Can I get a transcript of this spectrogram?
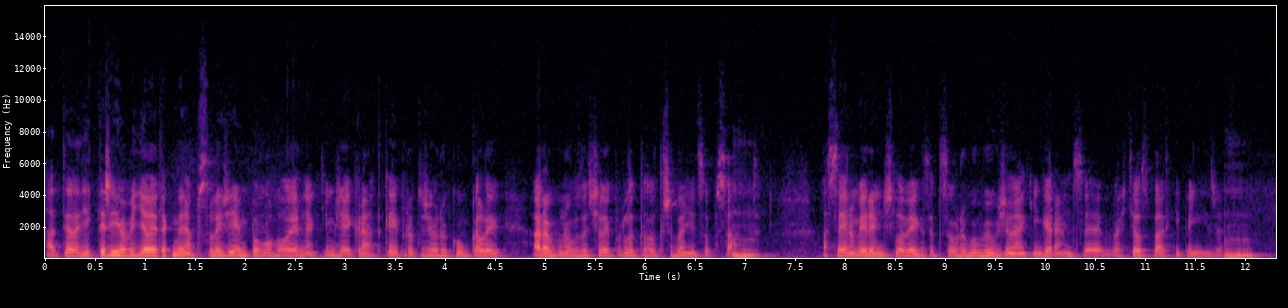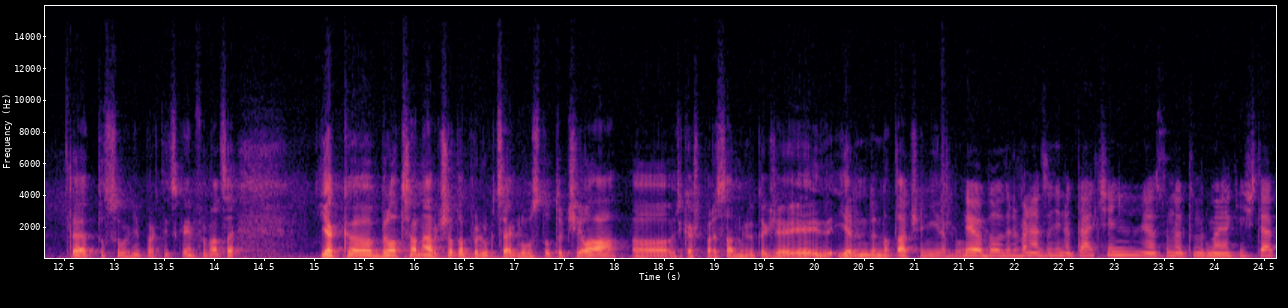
A ty lidi, kteří ho viděli, tak mi napsali, že jim pomohlo jednak tím, že je krátký, protože ho dokoukali a rovnou začali podle toho třeba něco psát. Mhm. Asi jenom jeden člověk za celou dobu využil nějaký garance a chtěl zpátky peníze. Mm. To, je, to jsou hodně praktické informace. Jak eh, byla třeba náročná ta produkce? Jak dlouho jsi to točila? Eh, Říkáš 50 minut, takže je jeden den natáčení? Nebo? Jo, bylo to 12 hodin natáčení, já jsem na to normálně nějaký štáb,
